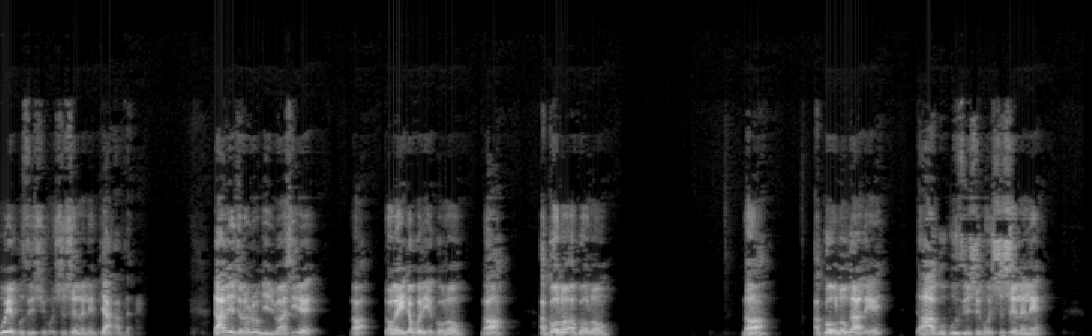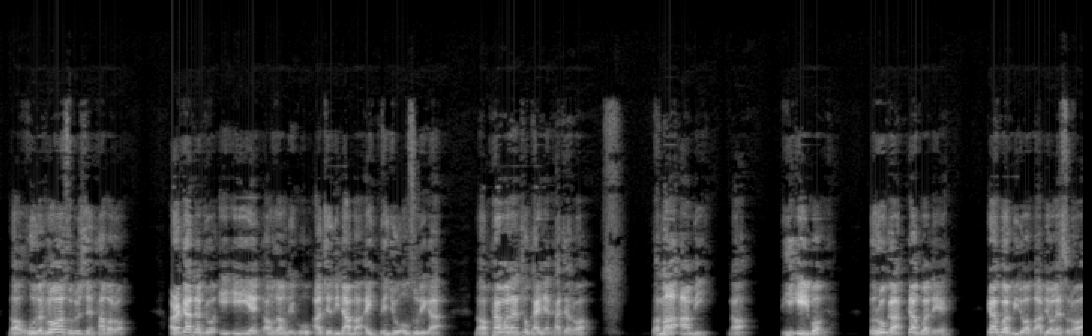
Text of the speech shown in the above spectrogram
ကိုယ့်ရဲ့ position ကိုရှင်းရှင်းလင်းလင်းပြထားတယ်ဒါပြင်ကျွန်တော်တို့မြေပြင်မှာရှိတဲ့နော်တော်လိုင်းတက်ဖွဲ့တွေအကုန်လုံးနော်အကုန်လုံးအကုန်လုံးနော်အကုန်လုံးကလည်းဒါကို position ကိုရှင်းရှင်းလင်းလင်းနော်ဟိုတကလောဆိုလို့ရှိရင်ထားပါတော့အရကတ်တော် AA ရဲ့ခေါင်းဆောင်တွေကိုအာဂျင်တီးနားမှာအဲ့ဘင်ဂျိုအုပ်စုတွေကနော်ဖန်ဝါဒန်ထုတ်ခိုင်းတဲ့အခါကျတော့ ဗမာအာမီနော် BA ပေါ့ဗျာသူတို့ကကန့်ကွက်တယ်ကန့်ကွက်ပြီးတော့ဗာပြောလဲဆိုတော့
